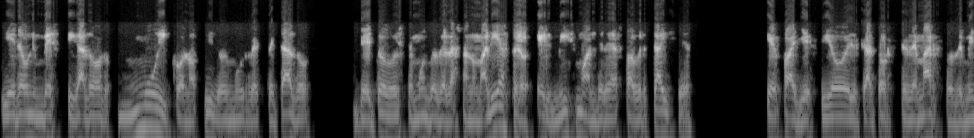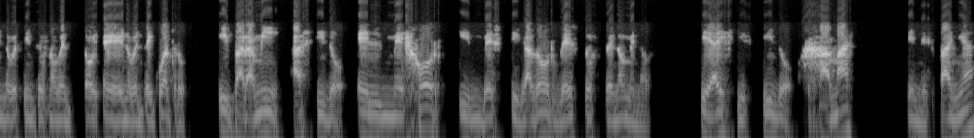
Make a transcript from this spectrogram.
y era un investigador muy conocido y muy respetado de todo este mundo de las anomalías, pero el mismo Andreas Faber-Kaiser, que falleció el 14 de marzo de 1994 y para mí ha sido el mejor investigador de estos fenómenos que ha existido jamás en España.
